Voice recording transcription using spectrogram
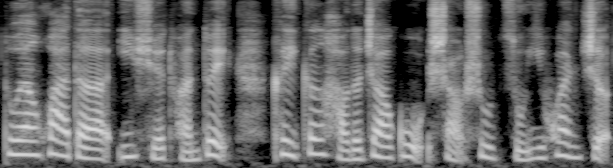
多样化的医学团队可以更好地照顾少数族裔患者。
